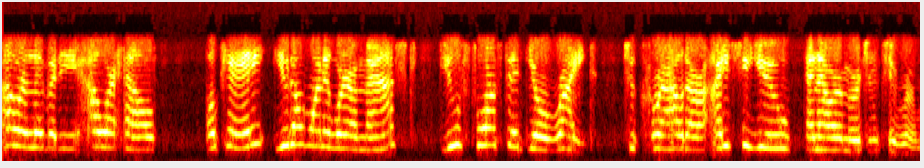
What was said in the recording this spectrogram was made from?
our liberty, our health, okay, you don't want to wear a mask, you forfeit your right to crowd our ICU and our emergency room.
